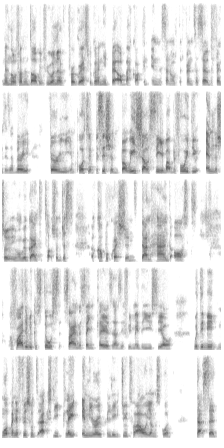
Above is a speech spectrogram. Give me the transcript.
in the North London derby. If we want to progress, we're going to need better backup in, in the centre of defence. The centre of defence is a very, very important position, but we shall see. But before we do end the show, we're going to touch on just a couple questions. Dan Hand asks, provided we could still sign the same players as if we made the UCL, would it be more beneficial to actually play in the Europa League due to our young squad? That said,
